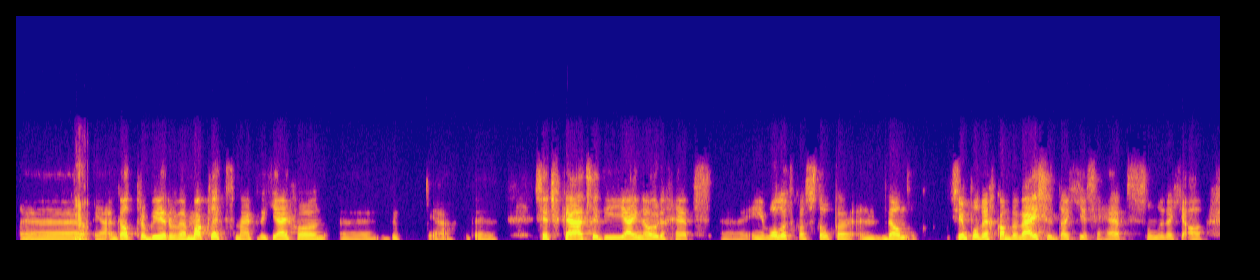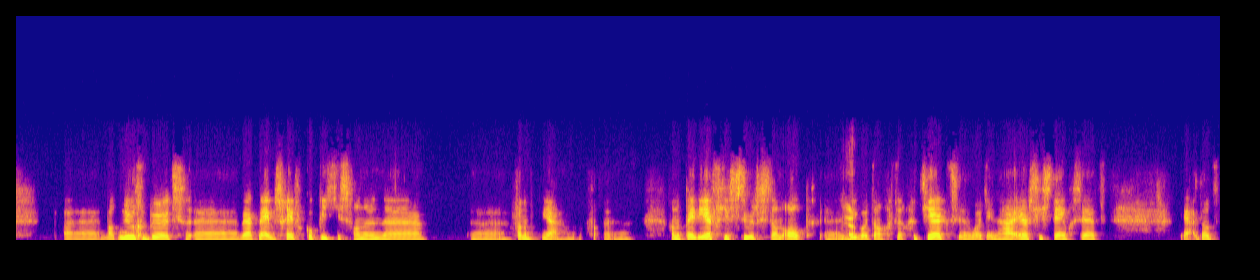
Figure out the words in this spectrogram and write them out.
Ja. ja. en dat proberen we makkelijk te maken. Dat jij gewoon de, ja, de certificaten die jij nodig hebt in je wallet kan stoppen. En dan simpelweg kan bewijzen dat je ze hebt. Zonder dat je al, wat nu gebeurt, werknemers geven kopietjes van hun van, een, ja, van een pdfje sturen ze dan op. Ja. Die wordt dan gecheckt en wordt in een HR-systeem gezet ja, dat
